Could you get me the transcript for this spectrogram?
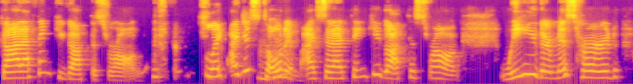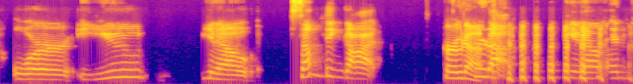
God, I think you got this wrong. like I just told mm-hmm. him, I said, I think you got this wrong. We either misheard or you, you know, something got screwed up. Screwed up you know, and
